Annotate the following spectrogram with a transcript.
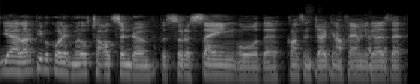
Yeah, a lot of people call it middle child syndrome. The sort of saying or the constant joke in our family goes that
